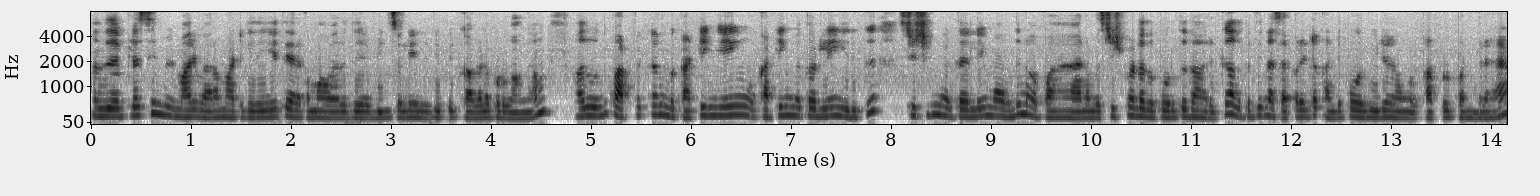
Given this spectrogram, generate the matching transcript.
அந்த ப்ளஸ் சிம்பிள் மாதிரி வர மாட்டேங்குது ஏற்ற இறக்கமாக வருது அப்படின்னு சொல்லி நிறைய பேர் கவலைப்படுவாங்க. அது வந்து பர்ஃபெக்டாக நம்ம கட்டிங்லேயும் கட்டிங் மெத்தட்லேயும் இருக்குது ஸ்டிச்சிங் மெத்தட்லேயும் வந்து நம்ம ப- நம்ம ஸ்டிச் பண்ணுறதை பொறுத்து தான் இருக்குது அதை பற்றி நான் செப்பரேட்டாக கண்டிப்பாக ஒரு வீடியோ நான் உங்களுக்கு அப்லோட் பண்ணுறேன்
